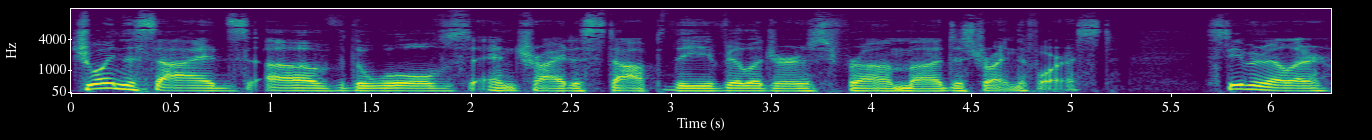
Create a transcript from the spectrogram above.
join the sides of the wolves and try to stop the villagers from uh, destroying the forest. Stephen Miller,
